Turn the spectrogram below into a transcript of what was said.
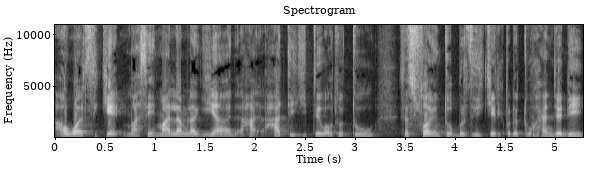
awal sikit masih malam lagi ha, hati kita waktu tu sesuai untuk berzikir kepada Tuhan. Jadi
